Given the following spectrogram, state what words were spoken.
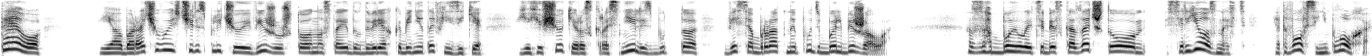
«Тео!» Я оборачиваюсь через плечо и вижу, что она стоит в дверях кабинета физики. Ее щеки раскраснелись, будто весь обратный путь Белль бежала. Забыла тебе сказать, что серьезность — это вовсе неплохо.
